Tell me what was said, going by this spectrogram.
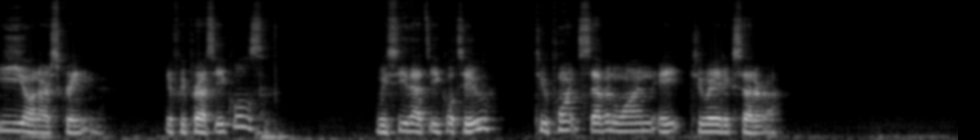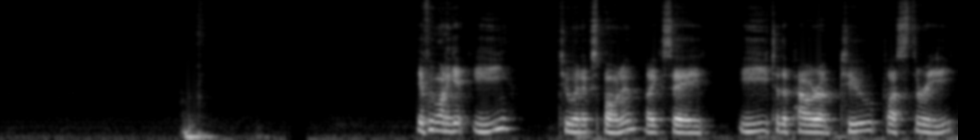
e on our screen. If we press equals, we see that's equal to 2.71828, etc. If we want to get e to an exponent, like say e to the power of 2 plus 3,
